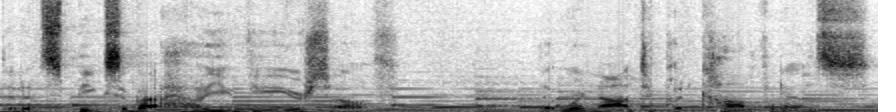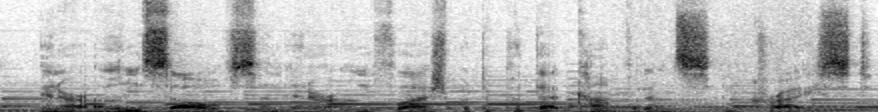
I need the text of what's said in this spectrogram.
that it speaks about how you view yourself, that we're not to put confidence in our own selves and in our own flesh, but to put that confidence in Christ.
